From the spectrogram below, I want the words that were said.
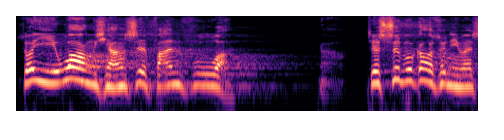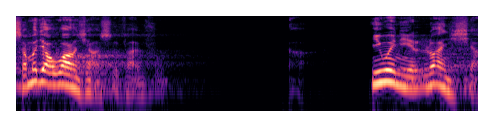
所以，妄想是凡夫啊！啊，这师父告诉你们，什么叫妄想是凡夫？因为你乱想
